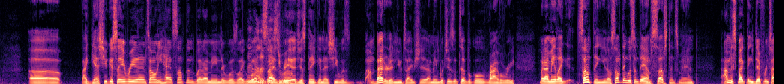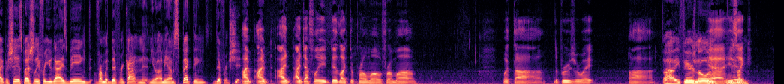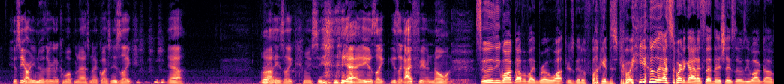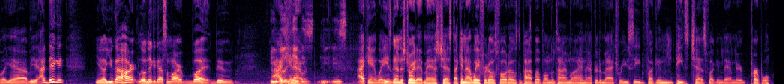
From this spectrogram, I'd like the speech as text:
Uh, I guess you could say Rhea and Toni had something, but I mean, there was like They what besides Rhea just thinking that she was I'm better than you type shit. I mean, which is a typical rivalry. But I mean, like something, you know, something with some damn substance, man. I'm expecting different type of shit, especially for you guys being from a different continent. You know, I mean, I'm expecting different shit. I I I, I definitely did like the promo from uh, with uh, the bruiserweight. Uh, Oh, how he fears no one. yeah, he's like, because he already knew they were gonna come up and ask him that question. He's like, yeah. Uh, Right. he's like, let me see. yeah, he was like, he's like, I fear no one. As soon as he walked off, I'm like, bro, Walter's gonna fucking destroy you. I swear to God, I said that shit. As soon as he walked off, like, yeah, I mean, I dig it. You know, you got heart, little nigga got some heart, but dude, You I really think cannot- he's he's I can't wait. He's gonna destroy that man's chest. I cannot wait for those photos to pop up on the timeline after the match where you see fucking Pete's chest fucking damn near purple.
